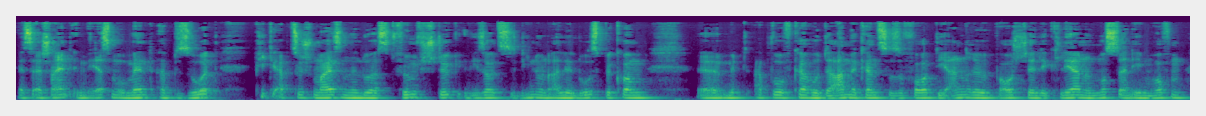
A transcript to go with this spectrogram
Es erscheint im ersten Moment absurd, Pik abzuschmeißen, denn du hast fünf Stück, wie sollst du die nun alle losbekommen? Äh, mit Abwurf Karo Dame kannst du sofort die andere Baustelle klären und musst dann eben hoffen,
